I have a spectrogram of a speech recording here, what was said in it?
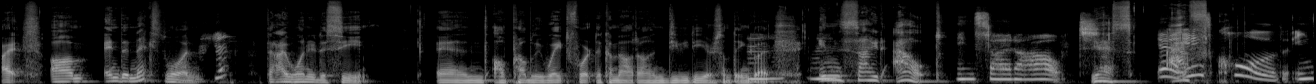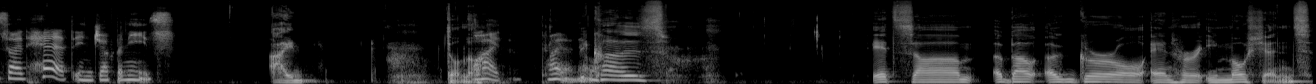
All right. Um, and the next one that I wanted to see. And I'll probably wait for it to come out on DVD or something. Mm-hmm. But Inside Out. Inside Out. Yes. Yeah, af- it is called Inside Head in Japanese. I don't know. Why? Why don't know? Because it's um, about a girl and her emotions.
